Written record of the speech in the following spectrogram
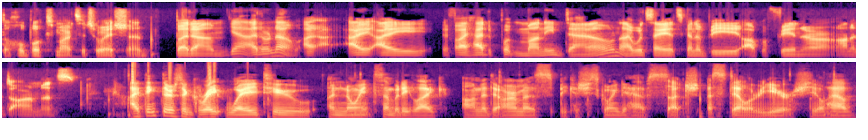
the whole Booksmart situation. But um, yeah, I don't know. I, I I if I had to put money down, I would say it's going to be Awkwafina or Ana de I think there's a great way to anoint somebody like Ana de Armas because she's going to have such a stellar year. She'll have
